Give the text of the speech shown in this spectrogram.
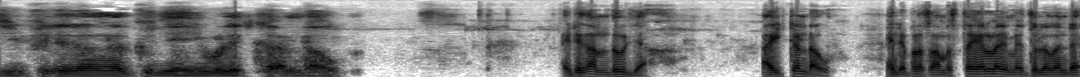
ജിഫിരിതങ്ങൾക്ക് ജയ് വിളിക്കാണ്ടാവും. അതിന് കന്തമില്ല ഐറ്റുണ്ടാവും അതിന്റെ അപ്പുറം എമ്മത്തിലും എന്റെ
